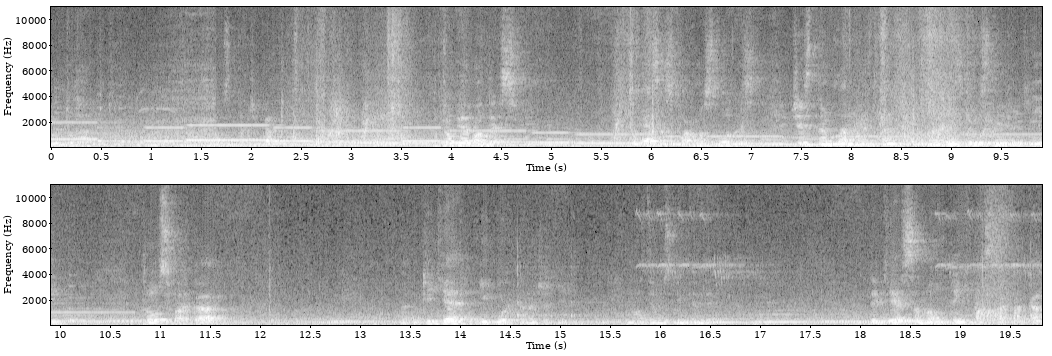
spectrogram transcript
Muito rápido. Vamos praticar. Então o que acontece? Essas formas todas de estrangulamento, né? Uma vez que eu esteja aqui, trouxe para cá. né? O que, que é importante aqui? Nós temos que entender. De que essa mão tem que passar para cá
